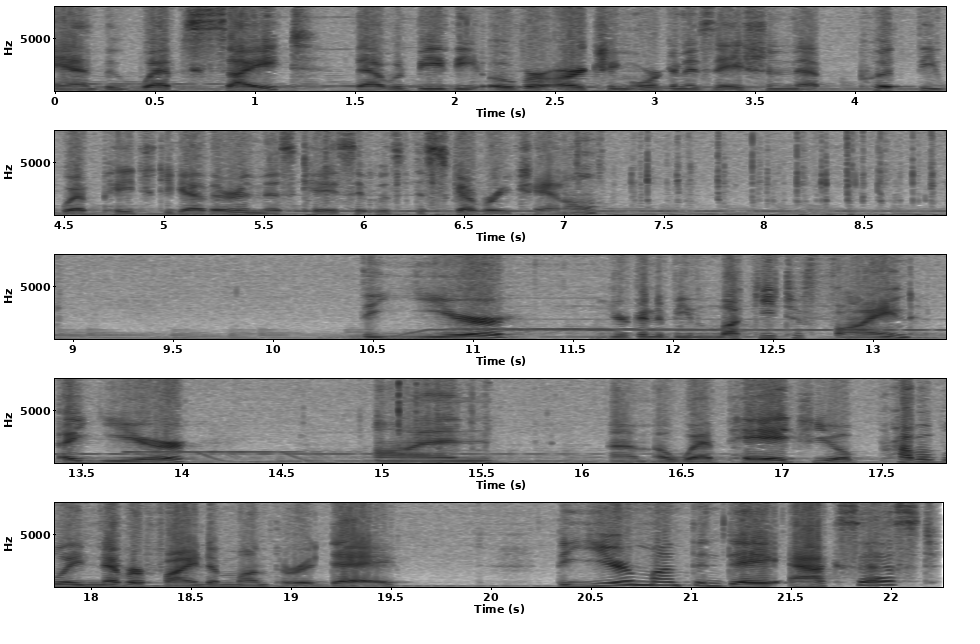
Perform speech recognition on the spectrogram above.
And the website, that would be the overarching organization that put the web page together. In this case, it was Discovery Channel. The year, you're going to be lucky to find a year on um, a web page, you'll probably never find a month or a day. The year, month, and day accessed,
